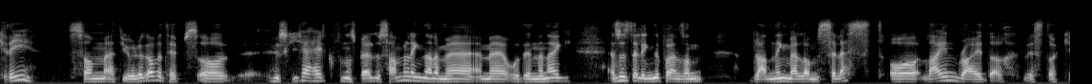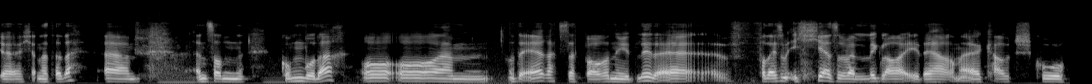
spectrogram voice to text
Gri som et julegavetips. og husker ikke helt noen spill du sammenligner det med, med Odin, men jeg, jeg syns det ligner på en sånn blanding mellom Celeste og Line Rider, hvis dere kjenner til det. Um, en sånn kombo der. Og, og, um, og det er rett og slett bare nydelig. Er, for de som ikke er så veldig glad i det her med couch coop,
